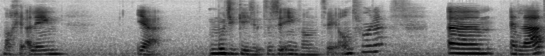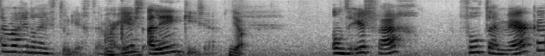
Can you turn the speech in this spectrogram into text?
mag je alleen, ja, moet je kiezen tussen een van de twee antwoorden. Ehm, en later mag je nog even toelichten. Maar eerst alleen kiezen. Ja. Onze eerste vraag: fulltime werken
